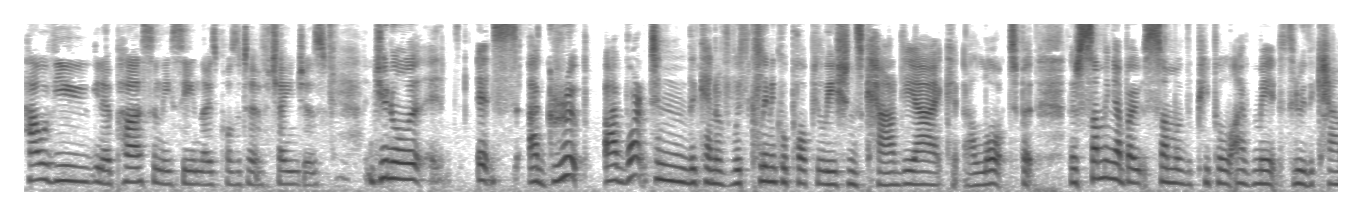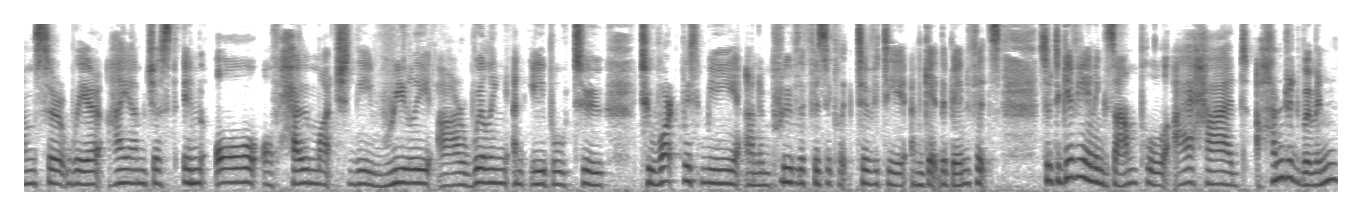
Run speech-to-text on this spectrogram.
how have you, you know, personally seen those positive changes? Do you know, it, it's a group. I've worked in the kind of with clinical populations, cardiac a lot, but there's something about some of the people I've met through the cancer where I am just in awe of how much they really are willing and able to to work with me and improve the physical activity and get the benefits. So to give you an example, I had a hundred women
